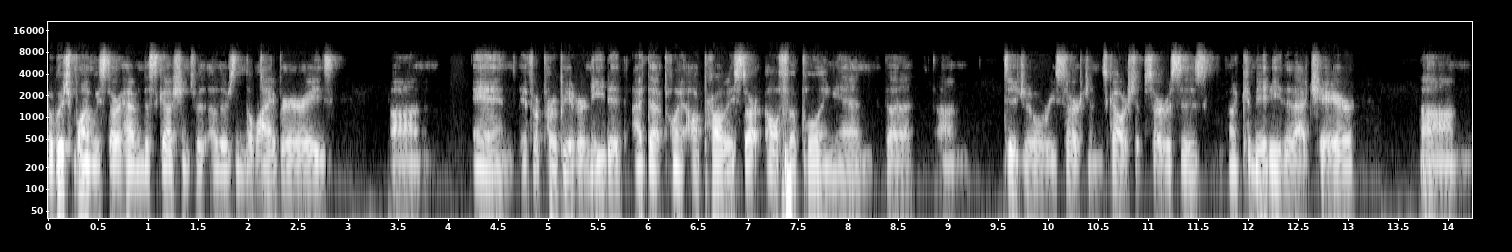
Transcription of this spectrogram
At which point we start having discussions with others in the libraries um, and if appropriate or needed, at that point, I'll probably start also pulling in the um, Digital Research and Scholarship Services uh, Committee that I chair um,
